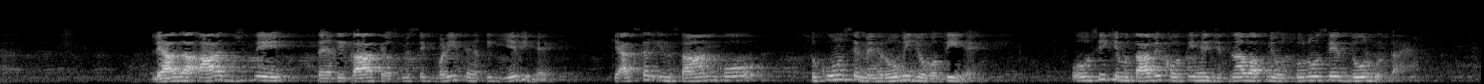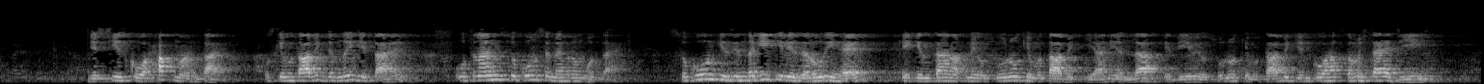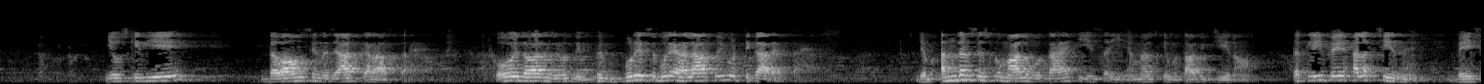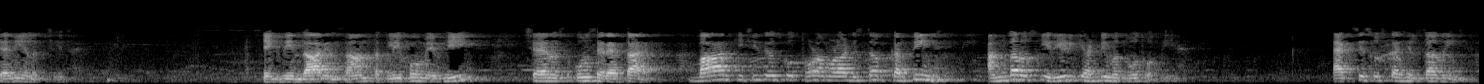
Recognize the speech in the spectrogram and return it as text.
لہذا آج جتنی تحقیقات ہے اس میں سے ایک بڑی تحقیق یہ بھی ہے کہ اکثر انسان کو سکون سے محرومی جو ہوتی ہے، وہ اسی کے مطابق ہوتی ہے جتنا وہ اپنے اصولوں سے دور ہوتا ہے۔ جس چیز کو وہ حق مانتا ہے، اس کے مطابق جب نہیں جیتا ہے، اتنا ہی سکون سے محروم ہوتا ہے۔ سکون کی زندگی کے لیے ضروری ہے کہ ایک انسان اپنے اصولوں کے مطابق یعنی اللہ کے دیے ہوئے اصولوں کے مطابق جن کو حق سمجھتا ہے جی۔ یہ اس کے لیے دواؤں سے نجات کا راستہ ہے۔ کوئی دوا کی ضرورت نہیں۔ پھر برے سے برے حالات میں وہ ٹکا رہتا ہے۔ جب اندر سے اس کو معلوم ہوتا ہے کہ یہ صحیح ہے، میں اس کے مطابق جی رہا ہوں۔ تکلیفیں الگ چیز ہیں، بے چینی الگ چیز ہے۔ ایک دیندار انسان تکلیفوں میں بھی چین و سکون سے رہتا ہے۔ باہر کی چیزیں اس کو تھوڑا موڑا ڈسٹرب کرتی ہیں، اندر اس کی ریڑھ کی ہڈی مضبوط ہوتی ہے۔ ایکسس اس کا ہلتا نہیں ہے۔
